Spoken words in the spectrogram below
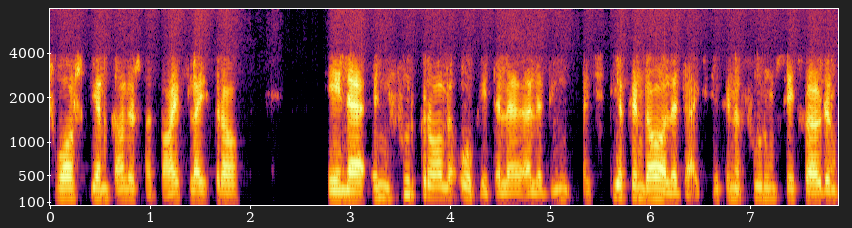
swaar steenkalvers wat baie vleis dra. En uh, in die voerkrale ook het hulle hulle doen uitstekend daar. Hulle het 'n uitstekende voeromsetverhouding.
